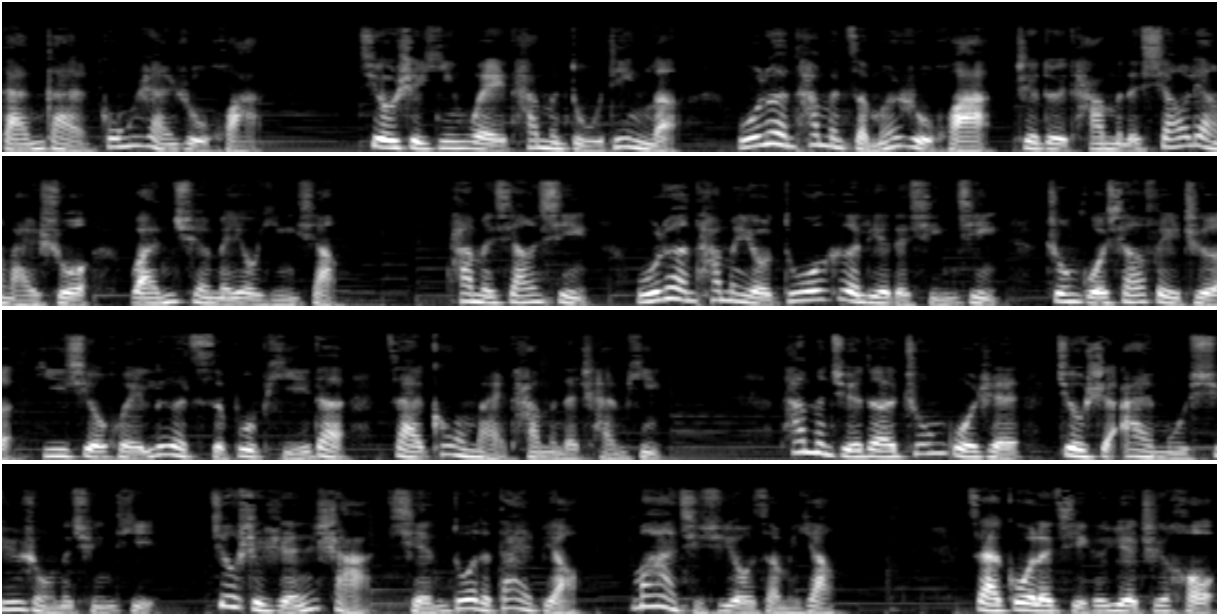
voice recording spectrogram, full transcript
胆敢公然辱华？就是因为他们笃定了，无论他们怎么辱华，这对他们的销量来说完全没有影响。他们相信，无论他们有多恶劣的行径，中国消费者依旧会乐此不疲的在购买他们的产品。他们觉得中国人就是爱慕虚荣的群体，就是人傻钱多的代表，骂几句又怎么样？在过了几个月之后，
